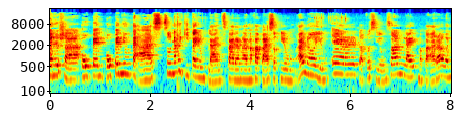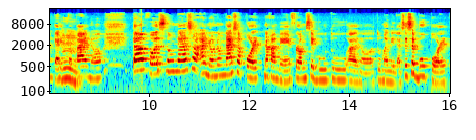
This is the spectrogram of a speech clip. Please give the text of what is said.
ano siya, open open yung taas. So nakikita yung plants para nga makapasok yung ano, yung air, tapos yung sunlight, mapaarawan kahit Mm. papano. Tapos nung nasa ano, nung nasa port na kami from Cebu to ano, to Manila, sa Cebu port,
